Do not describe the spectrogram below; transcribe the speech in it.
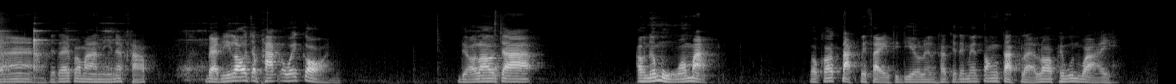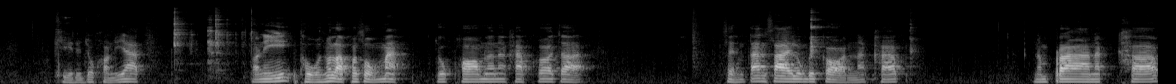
อ่าจะได้ประมาณนี้นะครับ แบบนี้เราจะพักเอาไว้ก่อน เดี๋ยวเราจะเอาเนื้อหมูมาหมักแล้วก็ตักไปใส่ทีเดียวเลยนะครับ จะได้ไม่ต้องตักหลายรอบให้วุ่นวาย เคเดี๋ยวโจกขออนุญาต ตอนนี้โถสำหรับผสมหมักโจกพร้อมแล้วนะครับ ก็จะใส่น้ำตาลทรายลงไปก่อนนะครับ น้ำปลานะครับ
